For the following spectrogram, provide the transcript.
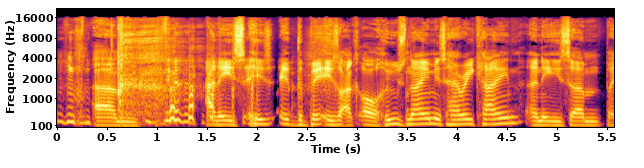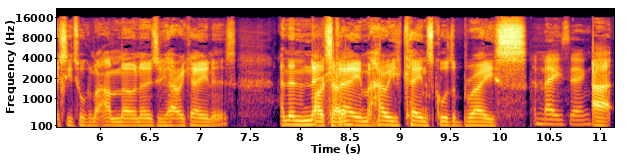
um, and he's he's it, the bit is like, oh, whose name is Harry Kane? And he's um basically talking about how no one knows who Harry Kane is. And then the next Okay. game, Harry Kane scores a brace Amazing. at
